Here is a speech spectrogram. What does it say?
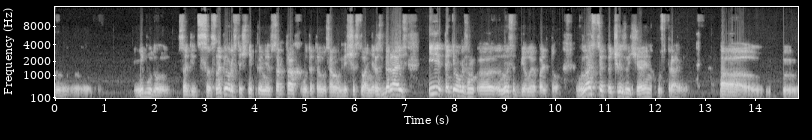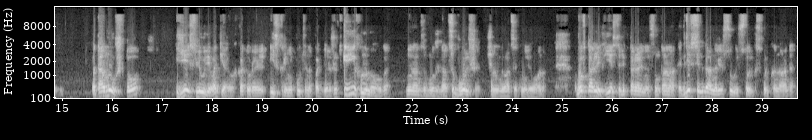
не буду садиться с наперсточниками в сортах вот этого самого вещества, не разбираюсь. И таким образом э, носят белое пальто. Власть это чрезвычайно устраивает. А, потому что есть люди, во-первых, которые искренне Путина поддерживают, и их много – не надо заблуждаться, больше, чем 20 миллионов. Во-вторых, есть электоральные султанаты, где всегда нарисуют столько, сколько надо.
